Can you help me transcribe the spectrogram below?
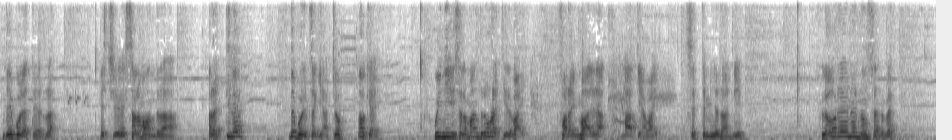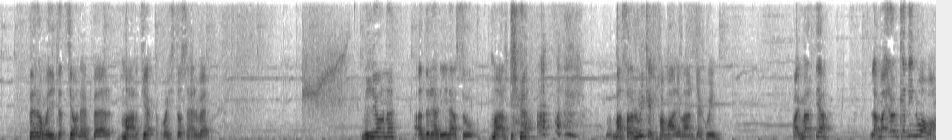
Debole a terra. E c'è salamandra rettile. Debolezza ghiaccio. Ok, quindi salamandra rettile, vai. Farai male, la... Martia, vai. 7000 danni. Floren non serve. Però meditazione per Martia, questo serve. Neon, adrenalina su Martia. Ma sarà l'unica che fa male Martia qui. Vai Martia! La Maeroica di nuovo!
